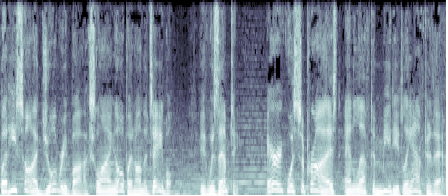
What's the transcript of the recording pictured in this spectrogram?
but he saw a jewelry box lying open on the table. It was empty. Eric was surprised and left immediately after that.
